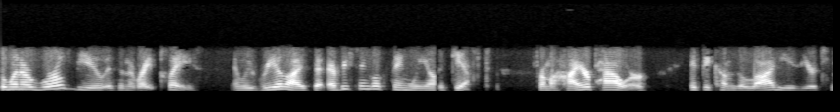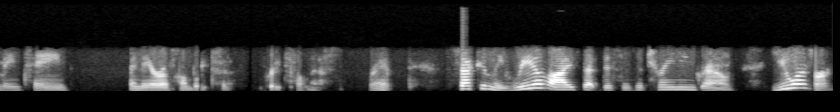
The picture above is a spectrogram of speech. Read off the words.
So when our worldview is in the right place and we realize that every single thing we own is a gift from a higher power, it becomes a lot easier to maintain an air of humble gratefulness, right? Secondly, realize that this is a training ground. You are learn.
